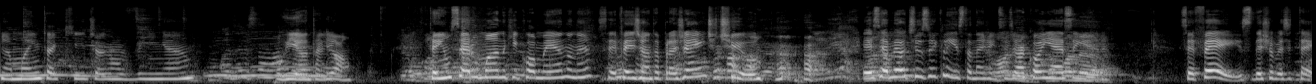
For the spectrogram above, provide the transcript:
Minha mãe tá aqui, tia Novinha. O Rian tá ali, ó. Tem um ser humano aqui comendo, né? Você fez janta pra gente, tio? Esse é meu tio ciclista, né, gente? Vocês já conhecem ele. Você fez? Deixa eu ver se tem.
